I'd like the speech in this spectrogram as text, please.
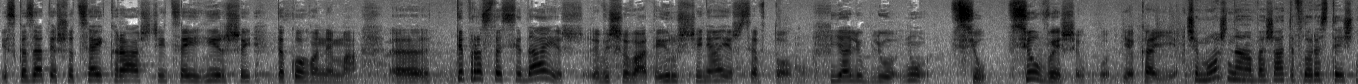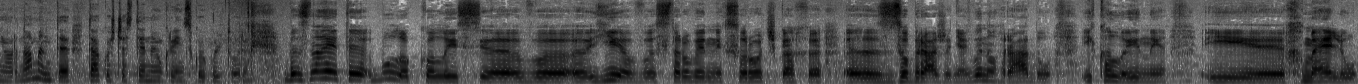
і сказати, що цей кращий, цей гірший, такого нема. Е, Ти просто сідаєш вишивати і розчиняєшся в тому. Я люблю, ну всю, всю вишивку, яка є. Чи можна вважати флористичні орнаменти також частиною української культури? Ви знаєте, було колись е, в е, є в старовинних сорочках е, зображення винограду, і калини, і хмелю.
